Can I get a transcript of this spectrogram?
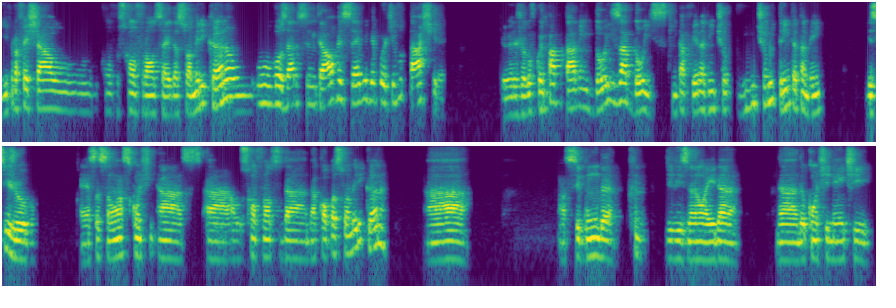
E para fechar o, os confrontos aí da Sul-Americana, o, o, Rosário Central recebe o Deportivo Táchira. O primeiro jogo ficou empatado em 2 a 2 quinta-feira, 21, 21 e 30 também, desse jogo. Essas são as, as a, os confrontos da, da Copa Sul-Americana. A, a segunda divisão aí da, da, do continente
